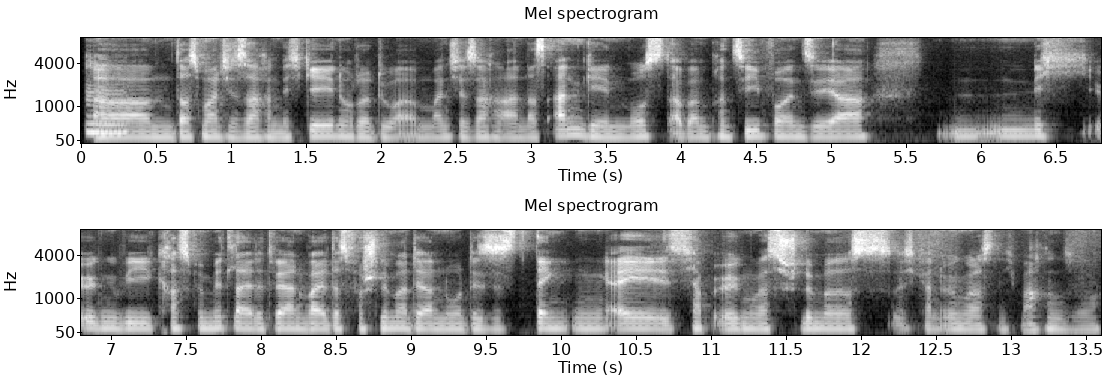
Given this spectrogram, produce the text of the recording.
Mhm. ähm, dass manche Sachen nicht gehen oder du äh, manche Sachen anders angehen musst, aber im Prinzip wollen sie ja nicht irgendwie krass bemitleidet werden, weil das verschlimmert ja nur dieses Denken, ey, ich habe irgendwas Schlimmes, ich kann irgendwas nicht machen, so.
